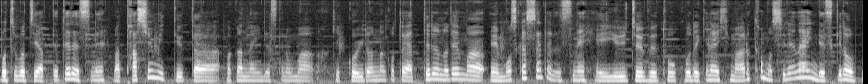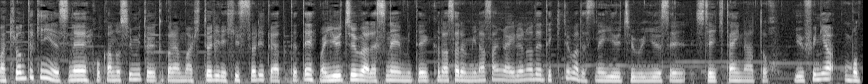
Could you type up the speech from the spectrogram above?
ぼちぼちやっててですね、まあ、多趣味って言ったらわかんないんですけど、まあ、結構いろんなことやってるので、まあ、えもしかしたらですね、え YouTube 投稿できない日もあるかもしれないんですけど、まあ、基本的にですね、他の趣味というところは、まあ、一人でひっそりとやってて、まあ、YouTube はですね、見てくださる皆さんがいるので、できればですね、YouTube 優先していきたいなというふうには思っ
